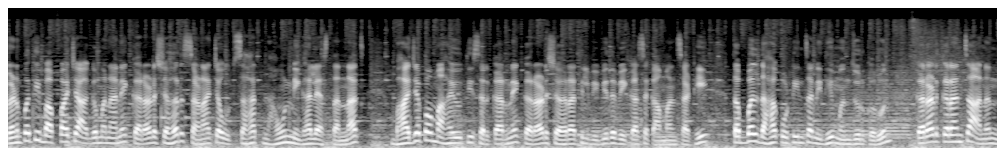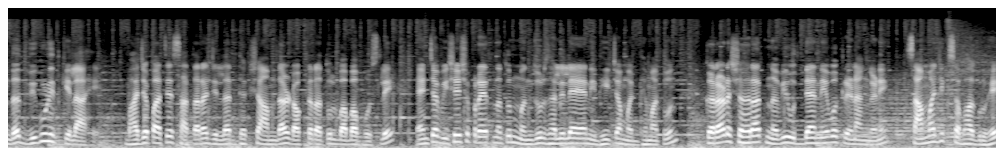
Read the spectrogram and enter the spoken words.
गणपती बाप्पाच्या आगमनाने कराड शहर सणाच्या उत्साहात न्हावून निघाले असतानाच भाजप महायुती सरकारने कराड शहरातील विविध विकास कामांसाठी तब्बल दहा कोटींचा निधी मंजूर करून कराडकरांचा आनंद द्विगुणित केला आहे. भाजपाचे सातारा जिल्हाध्यक्ष आमदार डॉक्टर अतुल बाबा भोसले यांच्या विशेष प्रयत्नातून मंजूर झालेल्या या निधीच्या माध्यमातून कराड शहरात नवी उद्याने व क्रीडांगणे सामाजिक सभागृहे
